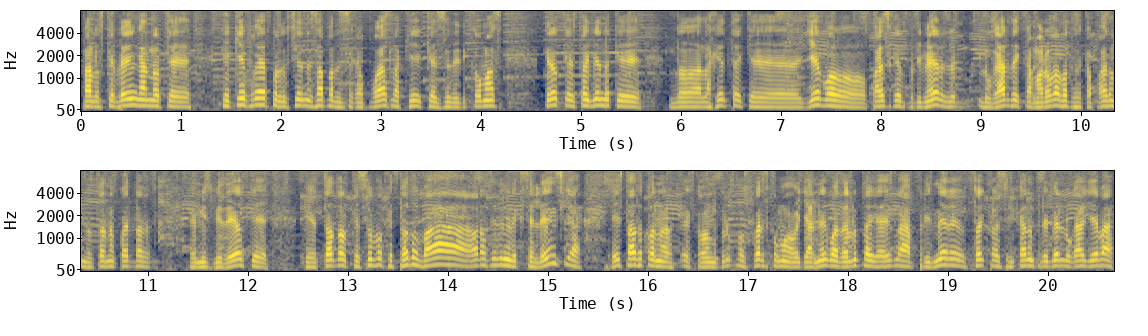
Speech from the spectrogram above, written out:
para los que vengan, o que, que, fue Producciones Zapa de Zacapuazla, que, que se dedicó más creo que estoy viendo que la gente que llevo, parece que el primer lugar de camarógrafo de Zacapuazo me estoy dando cuenta en mis videos que, que todo lo que subo, que todo va, ahora sí en excelencia. He estado con, con grupos fuertes como Yané Guadalupe, que es la primera, estoy clasificado en primer lugar, lleva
